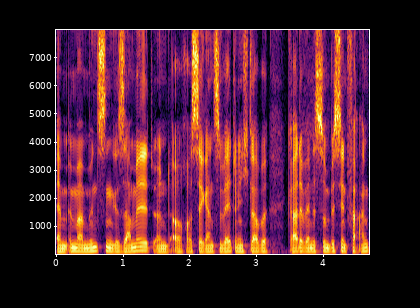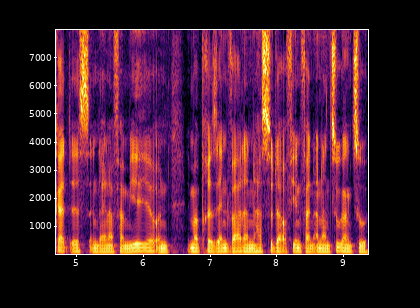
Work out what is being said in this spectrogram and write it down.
ähm, immer Münzen gesammelt und auch aus der ganzen Welt. Und ich glaube, gerade wenn es so ein bisschen verankert ist in deiner Familie und immer präsent war, dann hast du da auf jeden Fall einen anderen Zugang zu.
